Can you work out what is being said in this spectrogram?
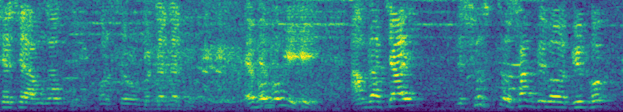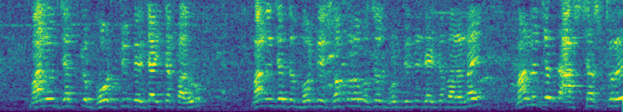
শেষে আমরা কষ্ট এবং কি, আমরা চাই যে সুস্থ, শান্তিভাবে হোক। মানুষ যাতে ভোট দিতে যাইতে পারুক, মানুষ যাতে ভোট দিয়ে সতেরো বছর ভোট দিতে যাইতে পারে নাই, মানুষ যাতে আশ্বাস করে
